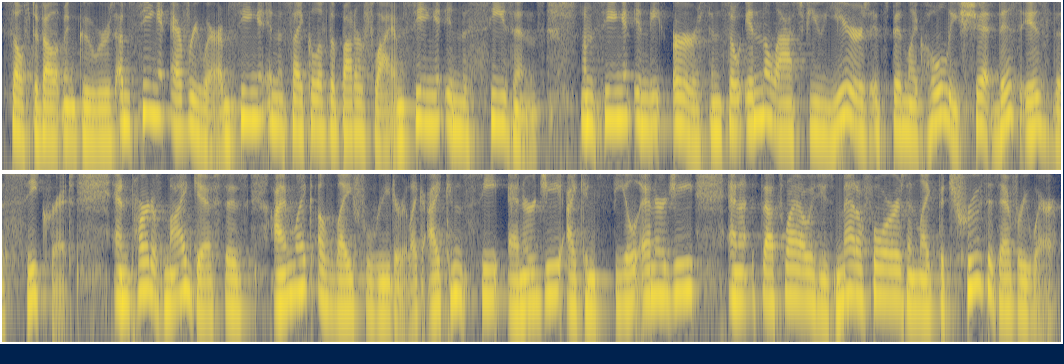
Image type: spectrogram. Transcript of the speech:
self-development gurus. I'm seeing it everywhere. I'm seeing it in the cycle of the butterfly. I'm seeing it in the seasons. I'm seeing it in the earth. And so in the last few years, it's been like, holy shit, this is the secret. And part of my gifts is I'm like a life reader. Like I can see energy, I can feel energy. And that's why I always use metaphors and like the truth is everywhere.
